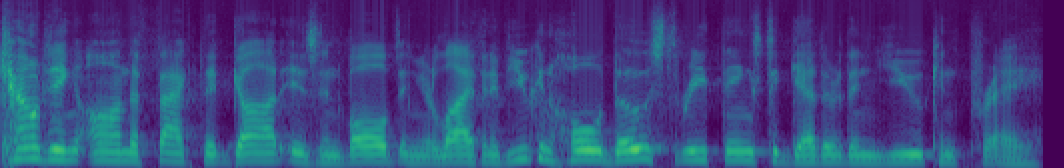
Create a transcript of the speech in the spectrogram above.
counting on the fact that God is involved in your life. And if you can hold those three things together, then you can pray.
